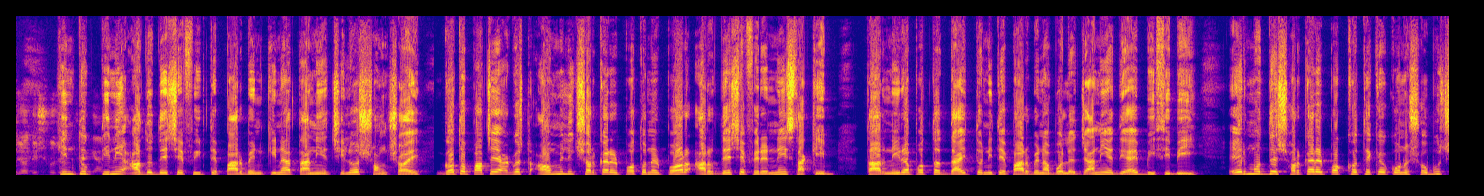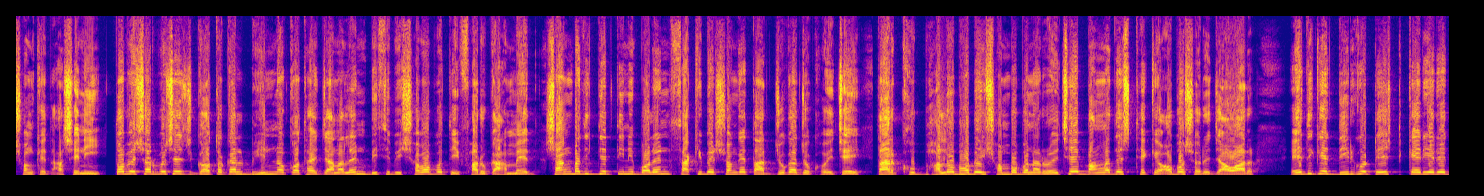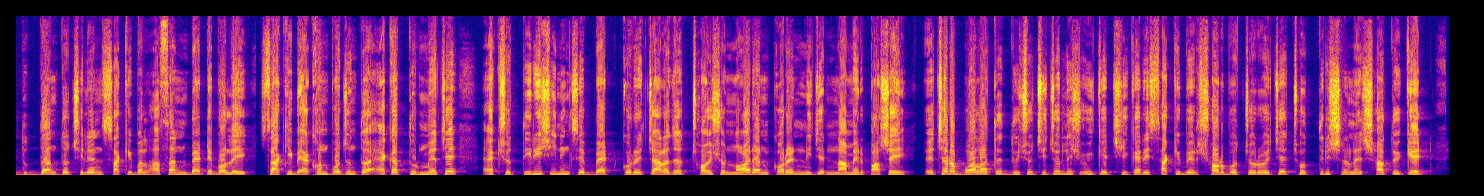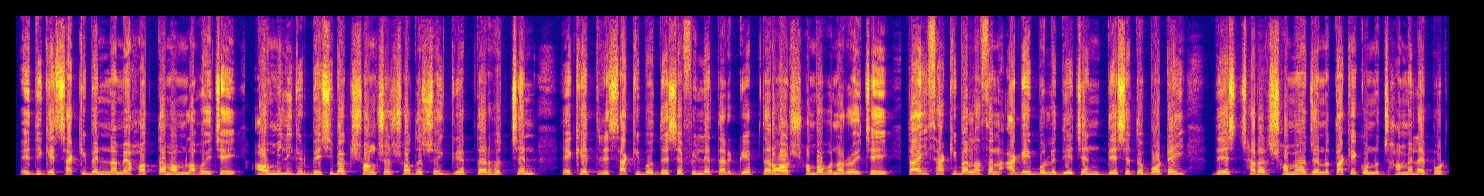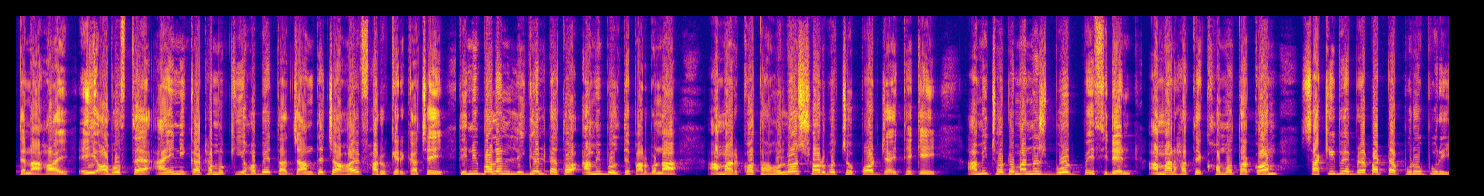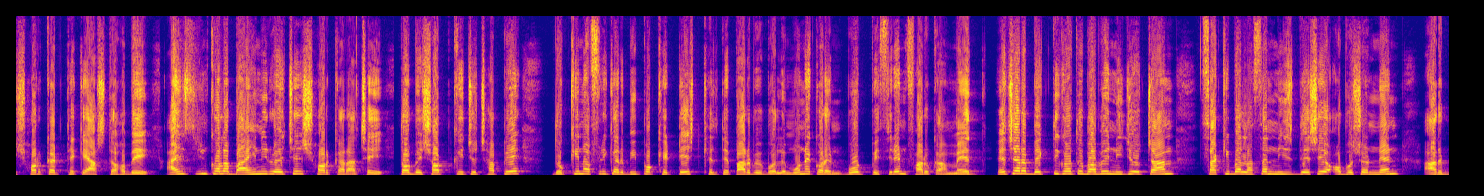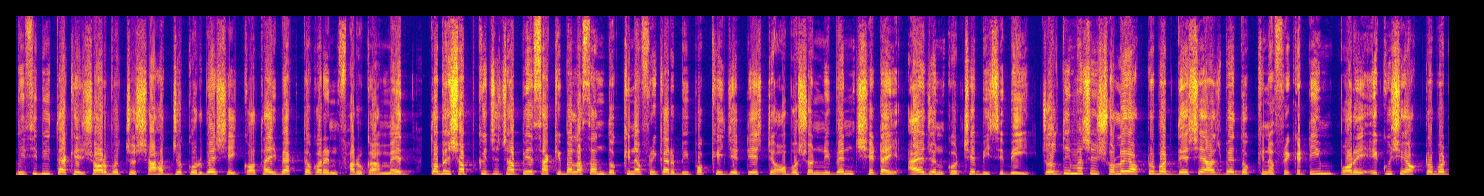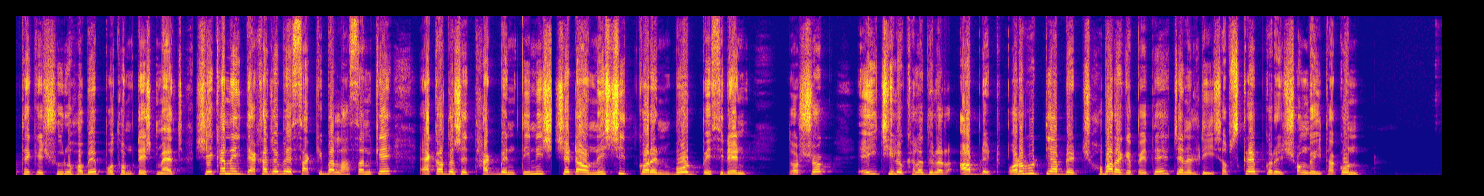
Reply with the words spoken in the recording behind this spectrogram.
কিন্তু তিনি আদৌ দেশে ফিরতে পারবেন কিনা তা নিয়ে ছিল সংশয়। গত পাঁচই আগস্ট আওয়ামী লীগ সরকারের পতনের পর আর দেশে ফেরেননি সাকিব। তার নিরাপত্তার দায়িত্ব নিতে পারবে না বলে জানিয়ে দেয় বিসিবি। এর মধ্যে সরকারের পক্ষ থেকে কোনো সবুজ সংকেত আসেনি। তবে সর্বশেষ গতকাল ভিন্ন কথায় জানালেন বিসিবি সভাপতি ফারুক আহমেদ। সাংবাদিকদের তিনি বলেন, সাকিবের সঙ্গে তার যোগাযোগ হয়েছে। তার খুব ভালোভাবেই সম্ভাবনা রয়েছে বাংলাদেশ থেকে অবসরে যাওয়ার। এদিকে দীর্ঘ টেস্ট ক্যারিয়ারে দুর্দান্ত ছিলেন সাকিব আল হাসান ব্যাটে বলে। সাকিব এখন পর্যন্ত একাত্তর ম্যাচে একশো তিরিশ ইনিংসে ব্যাট করে চার হাজার ছয়শো নয় রান করেন নিজের নামের পাশে। এছাড়া বল হাতে দুশো ছিচল্লিশ উইকেট শিকারী সাকিবের সর্বোচ্চ রয়েছে ছত্রিশ রানের সাত উইকেট। এদিকে সাকিবের নামে হত্যা মামলা হয়েছে। আওয়ামী লীগের বেশিরভাগ সংসদ সদস্যই গ্রেপ্তার হচ্ছেন। এক্ষেত্রে সাকিবও দেশে ফিরলে তার গ্রেপ্তার হওয়ার সম্ভাবনা রয়েছে। তাই সাকিব আল হাসান আগেই বলে দিয়েছেন, দেশে তো বটেই, দেশ ছাড়ার সময়ও যেন তাকে কোনো ঝামেলায় পড়তে না হয়। এই অবস্থায় আইনি কাঠামো কি হবে তা জানতে চাওয়া হয় ফারুকের কাছে। তিনি বলেন লিগেলটা তো আমি বলতে পারব না। আমার কথা হলো সর্বোচ্চ পর্যায় থেকে। আমি ছোট মানুষ, বোর্ড প্রেসিডেন্ট। আমার হাতে ক্ষমতা কম। সাকিবের ব্যাপারটা পুরোপুরি সরকার থেকে আসতে হবে। আইন শৃঙ্খলা বাহিনী রয়েছে, সরকার আছে। তবে সবকিছু ছাপিয়ে দক্ষিণ আফ্রিকার বিপক্ষে টেস্ট খেলতে পারবে বলে মনে করেন বোর্ড প্রেসিডেন্ট ফারুক আহমেদ। এছাড়া ব্যক্তিগতভাবে নিজেও চান সাকিব আল হাসান নিজ দেশে অবসর নেন আর বিসিবি তাকে সর্বোচ্চ সাহায্য করবে সেই কথাই ব্যক্ত করেন ফারুক আহমেদ। তবে সবকিছু ছাপিয়ে সাকিব আল হাসান দক্ষিণ আফ্রিকার বিপক্ষে যে টেস্টে অবসর নেবেন সেটাই আয়োজন করছে বিসিবি। চলতি মাসের ষোলোই অক্টোবর দেশে আসবে দক্ষিণ আফ্রিকা টিম, পরে একুশে অক্টোবর থেকে শুরু হবে প্রথম টেস্ট ম্যাচ। সেখানেই দেখা যাবে সাকিব আল হাসানকে একাদশে থাকবেন তিনি, সেটাও নিশ্চিত করেন বোর্ড প্রেসিডেন্ট। দর্শক, এই ছিল খেলাধুলার আপডেট। পরবর্তী আপডেট সবার আগে পেতে চ্যানেলটি সাবস্ক্রাইব করে সঙ্গেই থাকুন।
